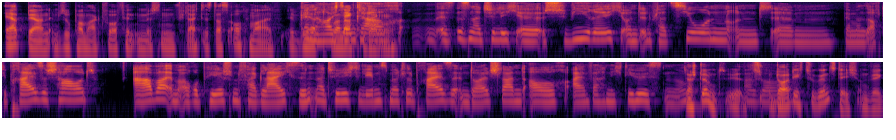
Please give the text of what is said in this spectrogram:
Erdbeeren im Supermarkt vorfinden müssen. Vielleicht ist das auch mal wert, Genau, ich denke auch, es ist natürlich äh, schwierig und Inflation und ähm, wenn man so auf die Preise schaut, aber im europäischen Vergleich sind natürlich die Lebensmittelpreise in Deutschland auch einfach nicht die höchsten. Ne? Das stimmt, also. deutlich zu günstig. Und wir,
